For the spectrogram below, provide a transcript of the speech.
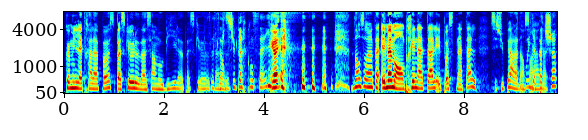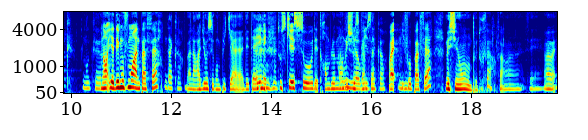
comme une lettre à la poste parce que le bassin mobile parce que ça c'est un super conseil. Ouais. danse orientale et même en prénatal et postnatal c'est super la danse oui il n'y a pas de choc Donc, euh, Non, il y a des mouvements à ne pas faire. D'accord. Bah, la radio, c'est compliqué à détailler, mais tout ce qui est saut, des tremblements, ah des choses ah comme ça. Ouais, il mhm. faut pas faire. Mais sinon, on peut tout faire. Enfin, c'est ouais, ouais.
